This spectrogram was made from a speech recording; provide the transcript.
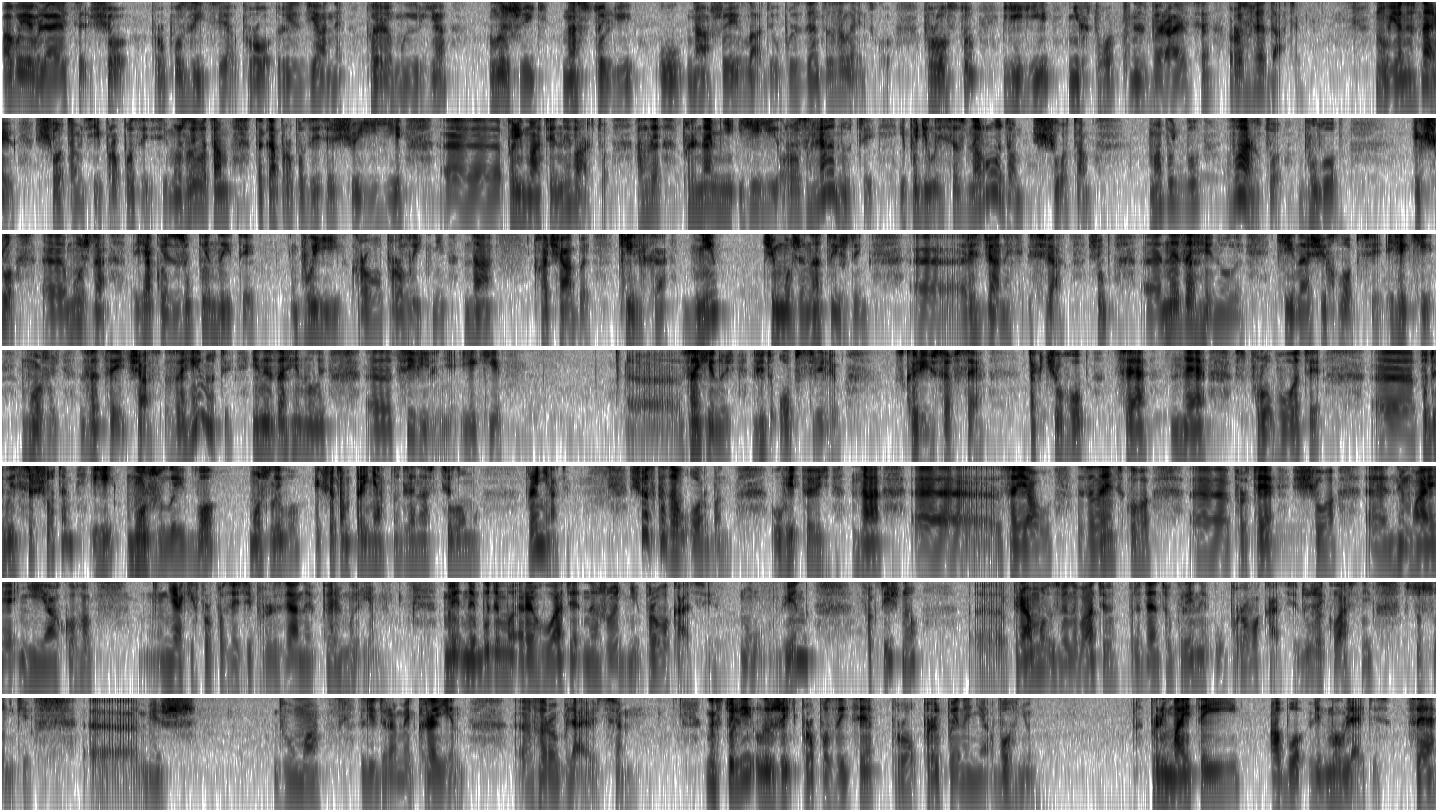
А виявляється, що пропозиція про різдвяне перемир'я лежить на столі у нашої влади, у президента Зеленського. Просто її ніхто не збирається розглядати. Ну, я не знаю, що там в цій пропозиції. Можливо, там така пропозиція, що її е, приймати не варто. Але принаймні її розглянути і поділитися з народом, що там, мабуть, бо варто було б. Якщо е, можна якось зупинити бої кровопролитні на хоча б кілька днів, чи може на тиждень е, різдвяних свят, щоб е, не загинули ті наші хлопці, які можуть за цей час загинути, і не загинули цивільні, які загинуть від обстрілів, скоріш за все. Так чого б це не спробувати подивитися, що там, і можливо, можливо, якщо там прийнятно для нас в цілому, прийняти. Що сказав Орбан у відповідь на е, заяву Зеленського е, про те, що е, немає ніякого, ніяких пропозицій про різдвяне перемир'я? Ми не будемо реагувати на жодні провокації. Ну, він фактично е, прямо звинуватив президента України у провокації. Дуже класні стосунки е, між двома лідерами країн е, виробляються. На столі лежить пропозиція про припинення вогню. Приймайте її або відмовляйтесь. Це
